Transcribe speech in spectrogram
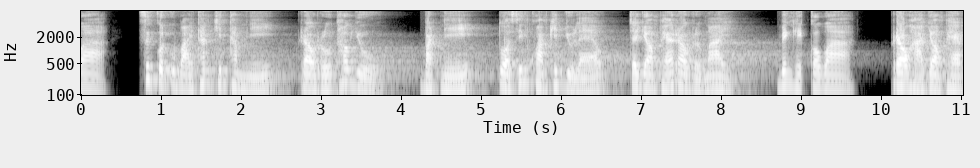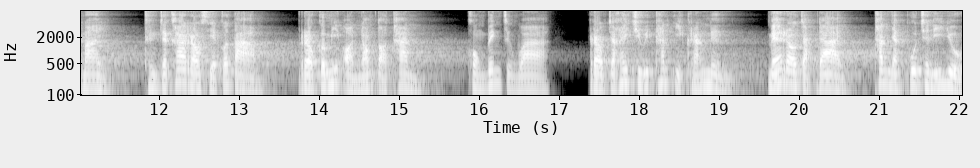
ว่า ซึ่งกลอุบายท่านคิดทำนี้ เรารู้เท่าอยู่ บัดนี้ตัวสิ้นความคิดอยู่แล้ว จะยอมแพ้เราหรือไม่ เบ้งเฮกก็ว่า เราหายอมแพ้ไม่ ถึงจะฆ่าเราเสียก็ตาม เราก็มิอ่อนน้อมต่อท่าน คงเบ้งจึงว่า เราจะให้ชีวิตท่านอีกครั้งหนึ่ง แม้เราจับได้ ท่านยังพูดชนี้อยู่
